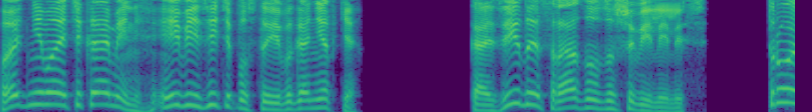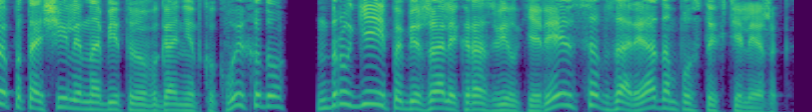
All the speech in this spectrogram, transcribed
Поднимайте камень и везите пустые вагонетки». Казиды сразу зашевелились. Трое потащили набитую вагонетку к выходу, другие побежали к развилке рельсов за рядом пустых тележек.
